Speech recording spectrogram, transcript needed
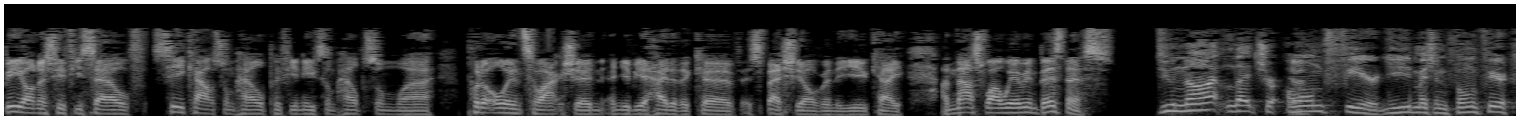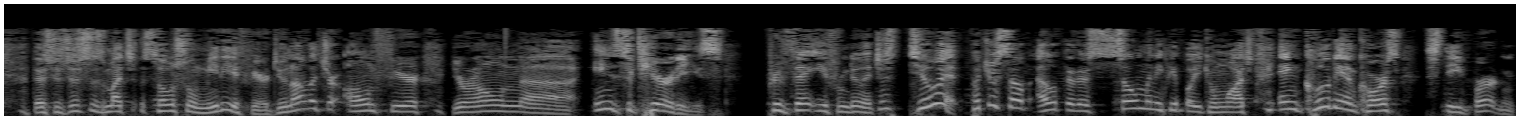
Be honest with yourself. Seek out some help if you need some help somewhere. Put it all into action and you'll be ahead of the curve, especially over in the UK. And that's why we're in business. Do not let your yeah. own fear, you mentioned phone fear, there's just as much social media fear. Do not let your own fear, your own uh, insecurities prevent you from doing it. Just do it. Put yourself out there. There's so many people you can watch, including, of course, Steve Burton.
